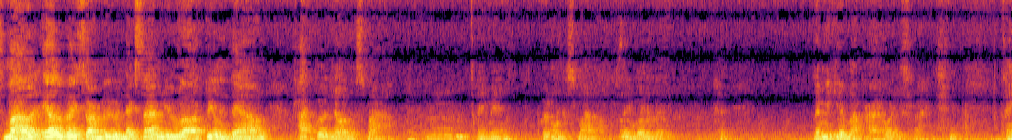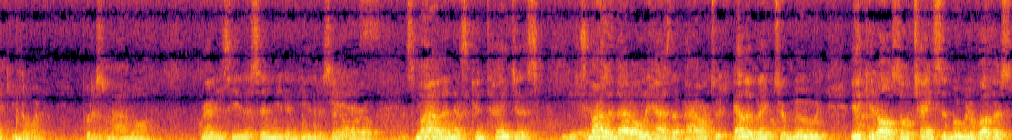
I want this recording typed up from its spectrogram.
Smiling elevates our mood. Next time you are feeling down, try putting on a smile. Mm. Amen. Put on a smile. Say, mm. wait a minute. Let me get my priorities right. Thank you, Lord. Put a smile on. greater is he that's in me than he that is in the world. Smiling is contagious. Yes. Smiling not only has the power to elevate your mood, it could mm. also change the mood of others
